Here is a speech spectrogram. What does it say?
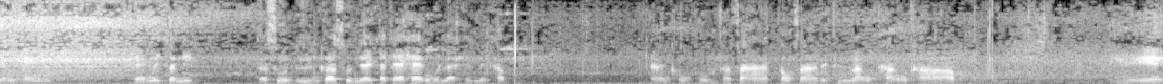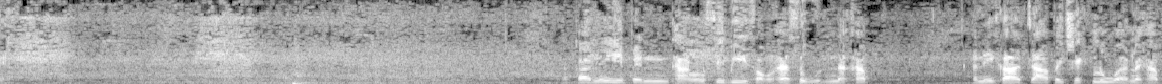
ยังแห้งแห้งไม่สนิท แต่ส่วนอื่นก็ส่วนใหญ่ก็จะแห้งหมดแล้วเห็นไหมครับงานของผมถ้าสะอาดต้องสะอาดไปถึงหลังถังครับนี่แล้วก็นี่เป็นถัง CB 250นะครับ อันนี้ก็จะไปเช็ครั่วนะครับ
